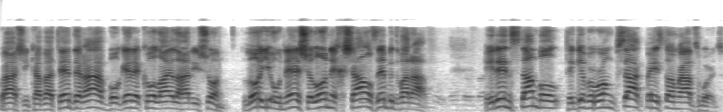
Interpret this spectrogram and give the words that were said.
Rashi, kavate derav bogere kol layla harishon. Lo yi'uneh shelo nechshal ze b'dvarav. He didn't stumble to give a wrong psak based on Rav's words.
